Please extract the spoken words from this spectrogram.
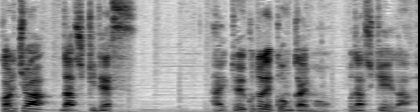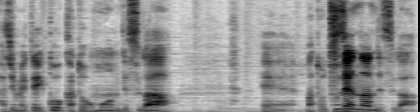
こんにちは、ダシキです。はい、ということで今回もお出し系が始めていこうかと思うんですが、えー、まあ、突然なんですが、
